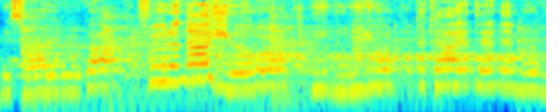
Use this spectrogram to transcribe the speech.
ミサイルが降らないよう祈りを hikayet edemiyorum.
